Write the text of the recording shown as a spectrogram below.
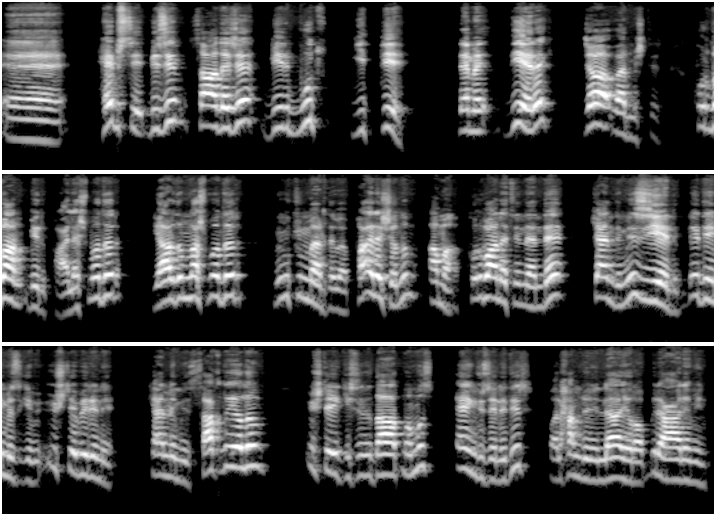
eee, hepsi bizim sadece bir but gitti deme diyerek cevap vermiştir. Kurban bir paylaşmadır, yardımlaşmadır. Mümkün mertebe paylaşalım ama kurban etinden de kendimiz yiyelim. Dediğimiz gibi üçte birini kendimiz saklayalım. Üçte ikisini dağıtmamız en güzelidir. Velhamdülillahi Rabbil Alemin.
